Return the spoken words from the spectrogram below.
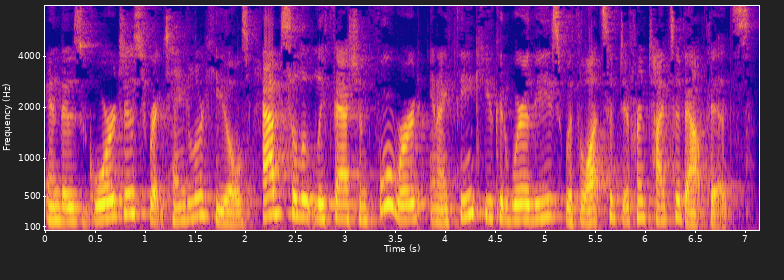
and those gorgeous rectangular heels. Absolutely fashion forward, and I think you could wear these with lots of different types of outfits.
